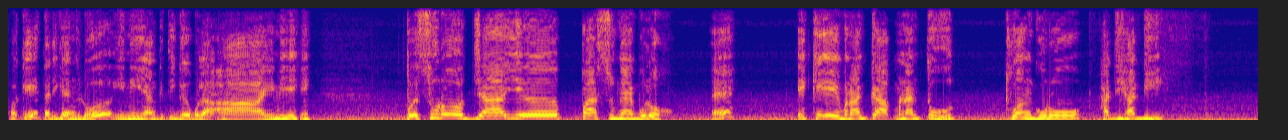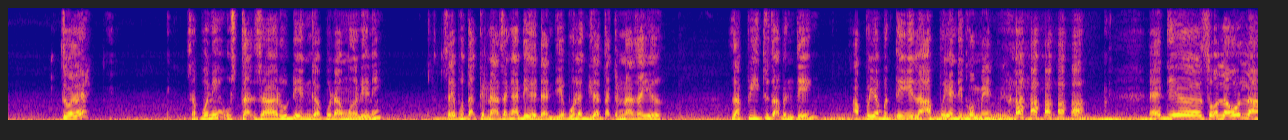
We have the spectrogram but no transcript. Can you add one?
Okey, tadi kan yang kedua, ini yang ketiga pula. Ah, ini Pesuruh Jaya Pas Sungai Buloh. Eh? AKA menangkap menantu Tuan Guru Haji Hadi Betul eh? Siapa ni? Ustaz Zaharudin ke apa nama dia ni? Saya pun tak kenal sangat dia Dan dia pun lagi dah tak kenal saya Tapi itu tak penting Apa yang penting ialah apa yang dia komen eh, Dia seolah-olah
